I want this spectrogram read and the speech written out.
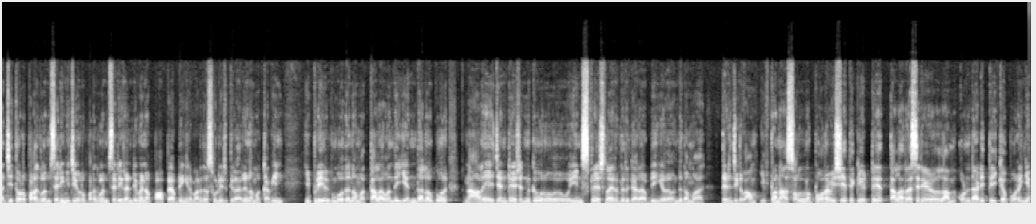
அஜித்தோட படங்களும் சரி விஜயோட படங்களும் சரி ரெண்டுமே நான் பார்ப்பேன் அப்படிங்கிற மாதிரி தான் சொல்லியிருக்கிறாரு நம்ம கவின். இப்படி இருக்கும்போது நம்ம தலை வந்து எந்த அளவுக்கு ஒரு நாளைய ஜென்ரேஷனுக்கு ஒரு இன்ஸ்பிரேஷனாக இருந்திருக்காரு அப்படிங்கிறத வந்து நம்ம தெரிஞ்சுக்கலாம். இப்போ நான் சொல்ல போகிற விஷயத்தை கேட்டு தலை ரசிகர்கள்லாம் கொண்டாடி தீக்க போகிறீங்க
